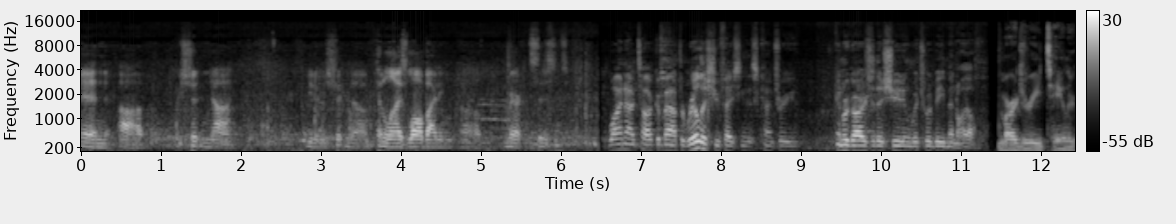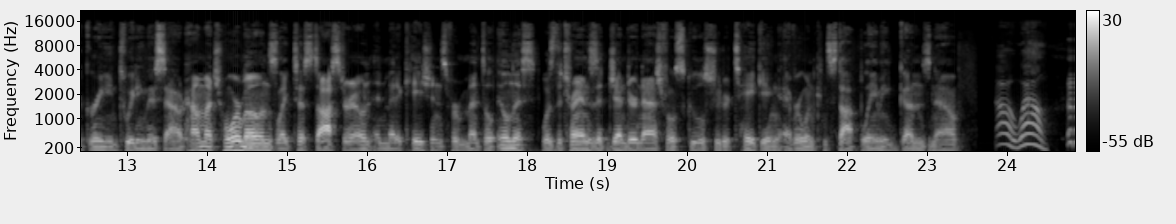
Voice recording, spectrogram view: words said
and uh, we shouldn't, uh, you know, we shouldn't uh, penalize law-abiding uh, American citizens why not talk about the real issue facing this country in regards to this shooting, which would be mental health? Marjorie Taylor Greene tweeting this out. How much hormones like testosterone and medications for mental illness was the transgender Nashville school shooter taking? Everyone can stop blaming guns now. Oh, well.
